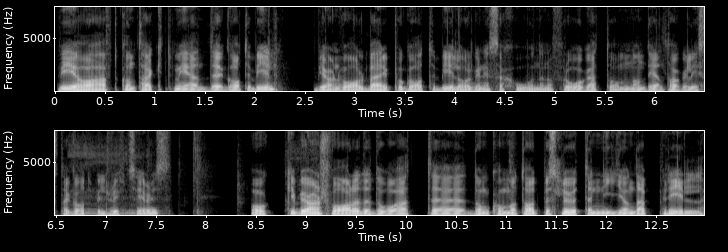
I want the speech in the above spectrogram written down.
vi har haft kontakt med Gatubil, Björn Wahlberg på Gatubilorganisationen och frågat om någon deltagarlista Gatubil Drift Series. Och Björn svarade då att eh, de kommer att ta ett beslut den 9 april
